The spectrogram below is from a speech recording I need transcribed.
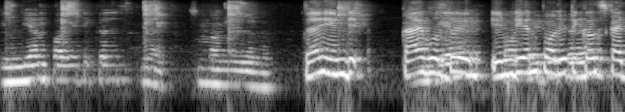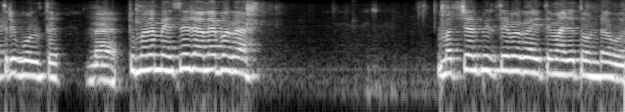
इंडियन पॉलिटिकल मॅप काय इंडि काय बोलतोय? इंडियन पॉलिटिकल्स काहीतरी बोलतोय. तुम्हाला मेसेज आलाय बघा. मच्छर फिरते बघा इथे माझ्या तोंडावर.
